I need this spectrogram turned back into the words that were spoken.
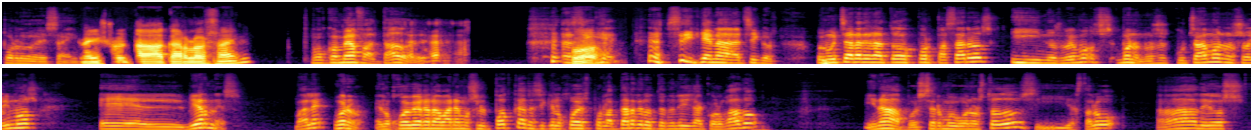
por lo de Sainz. Le insultaba a Carlos Sainz. Poco me ha faltado, ¿eh? Así, que, así que nada, chicos. Pues muchas gracias a todos por pasaros y nos vemos, bueno, nos escuchamos, nos oímos el viernes, ¿vale? Bueno, el jueves grabaremos el podcast, así que el jueves por la tarde lo tendréis ya colgado. Y nada, pues ser muy buenos todos y hasta luego. Adiós.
